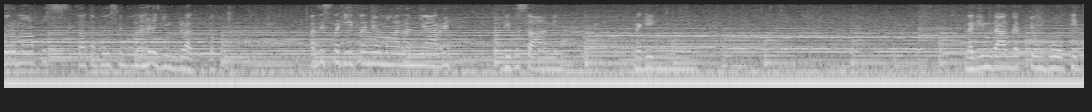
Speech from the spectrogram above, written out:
Siguro mga pus, tatapusin ko na rin yung vlog ko. At least nakita yung mga nangyari dito sa amin. Naging naging dagat yung bukid.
